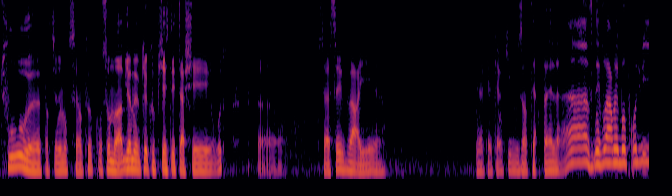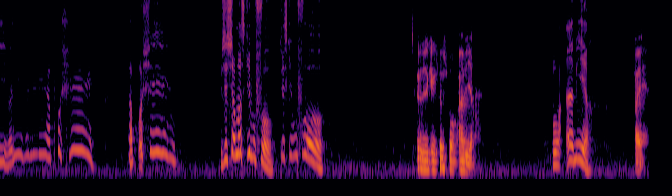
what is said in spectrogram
tout, euh, à partir du moment que c'est un peu consommable. Il y a même quelques pièces détachées et autres. Euh, c'est assez varié. Il y a quelqu'un qui vous interpelle. Ah, venez voir mes beaux produits. Venez, venez, approchez. Approchez. J'ai sûrement ce qu'il vous faut. Qu'est-ce qu'il vous faut? Est-ce que vous avez quelque chose pour un vire Pour un bir. Ouais.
